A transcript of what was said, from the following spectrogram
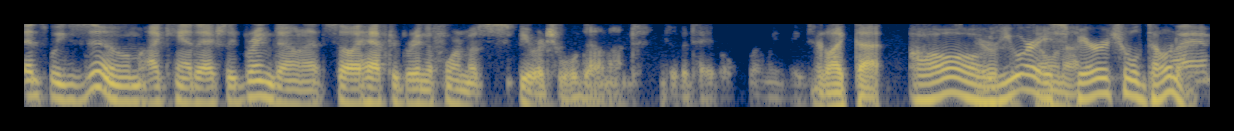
Since we Zoom, I can't actually bring donuts, so I have to bring a form of spiritual donut to the table when we meet. I like that. Oh, Spiritual you are a spiritual donut. I am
